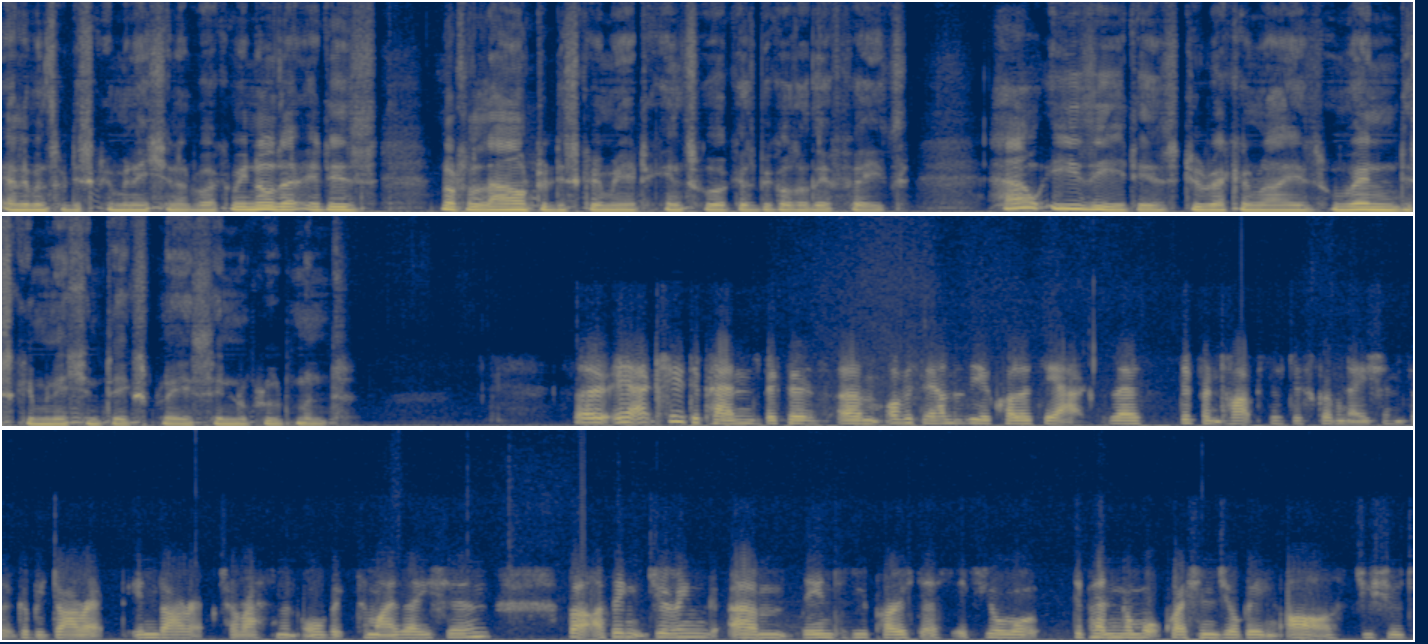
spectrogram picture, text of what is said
elements of discrimination at work. We know that it is not allowed to discriminate against workers because of their faith. How easy it is to recognize when discrimination takes place in recruitment? So it actually depends because um, obviously under the Equality Act, there's different types of discrimination. So it could be direct, indirect harassment, or victimization. But I think during um, the interview process, if you're depending on what questions you're being asked, you should,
